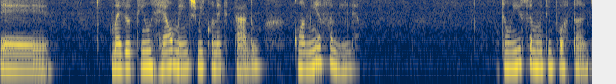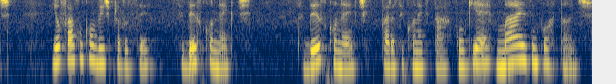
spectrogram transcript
é, mas eu tenho realmente me conectado com a minha família. Então isso é muito importante. E eu faço um convite para você: se desconecte, se desconecte para se conectar com o que é mais importante:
